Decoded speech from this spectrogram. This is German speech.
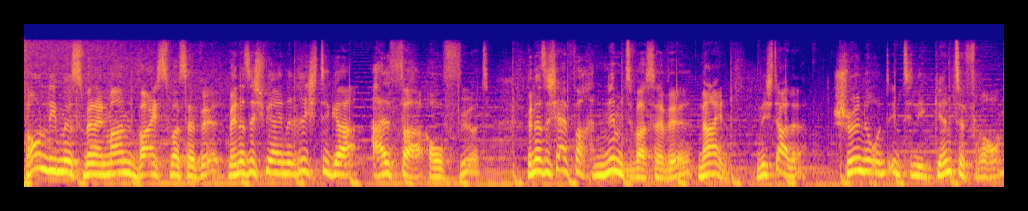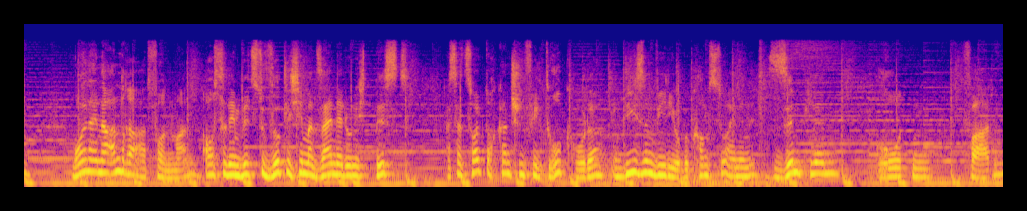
Frauen lieben es, wenn ein Mann weiß, was er will. Wenn er sich wie ein richtiger Alpha aufführt. Wenn er sich einfach nimmt, was er will. Nein, nicht alle. Schöne und intelligente Frauen wollen eine andere Art von Mann. Außerdem willst du wirklich jemand sein, der du nicht bist? Das erzeugt doch ganz schön viel Druck, oder? In diesem Video bekommst du einen simplen, roten Faden,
